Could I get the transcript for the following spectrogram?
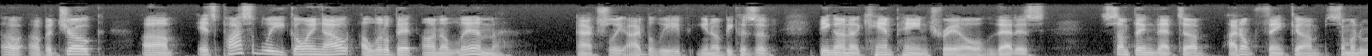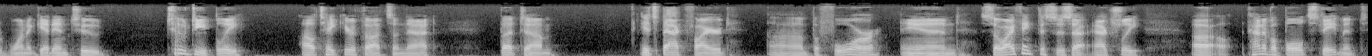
of, a joke. Um, it's possibly going out a little bit on a limb, actually. I believe, you know, because of being on a campaign trail that is something that uh, I don't think um, someone would want to get into too deeply. I'll take your thoughts on that, but um, it's backfired uh, before, and so I think this is uh, actually uh, kind of a bold statement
